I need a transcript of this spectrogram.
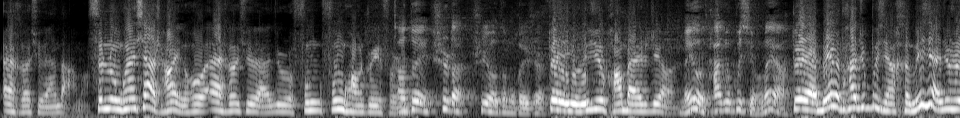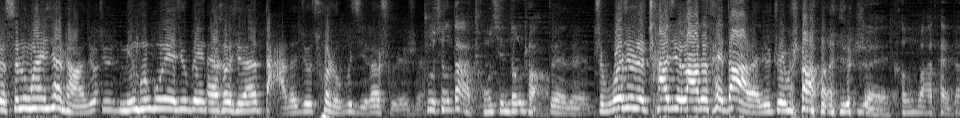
爱河学员打嘛，孙仲宽下场以后，爱河学员就是疯疯狂追分啊，对，是的，是有这么回事。对，有一句旁白是这样。没有他就不行了呀。对，没有他就不行，很明显就是孙仲宽一下场就就明鹏工业就被爱和学院打的就措手不及了，属于是。朱清大重新登场，对对，只不过就是差距拉的太大了，就追不上了，就是。对，坑洼太大。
